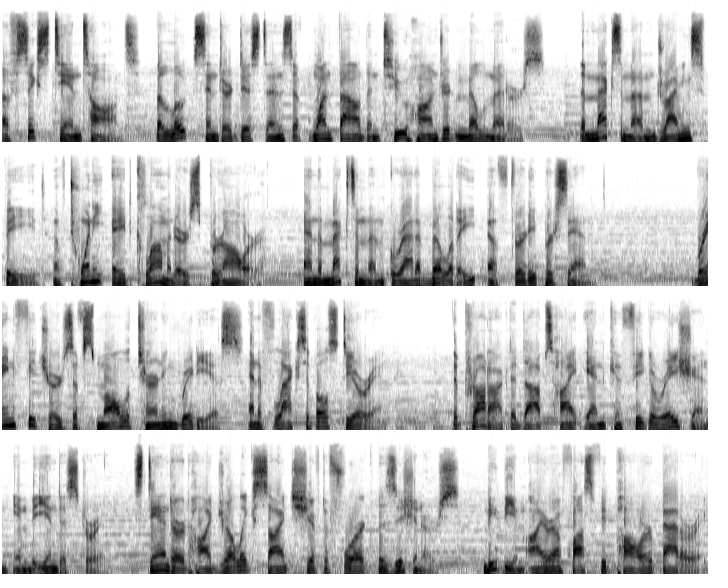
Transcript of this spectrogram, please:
of 16 tons, the load center distance of 1,200 millimeters, the maximum driving speed of 28 kilometers per hour, and the maximum gradability of 30% brain features of small turning radius and a flexible steering. The product adopts high-end configuration in the industry. Standard hydraulic side shift fork positioners, lithium iron phosphate power battery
